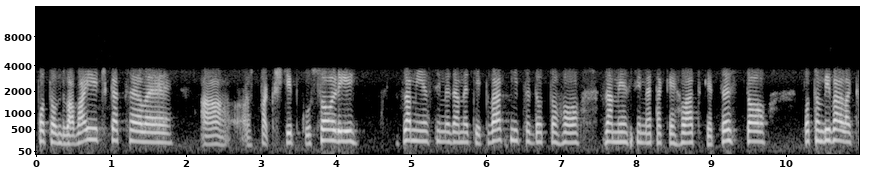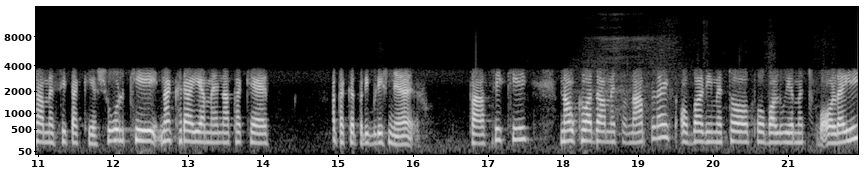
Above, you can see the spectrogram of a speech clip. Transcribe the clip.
potom dva vajíčka celé a tak štipku soli, zamiesime, dáme tie kvasnice do toho, zamiesime také hladké cesto, potom vyvalakáme si také šúrky, nakrájame na také, na také približne pásiky, naukladáme to na plech, obalíme to, pobalujeme to v oleji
